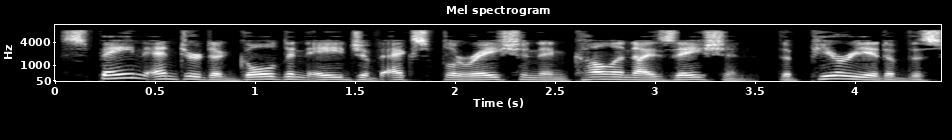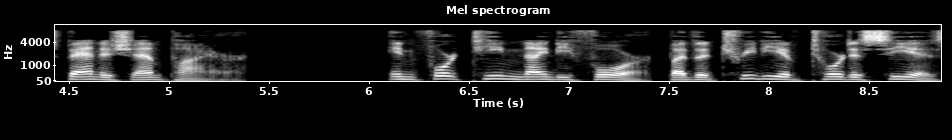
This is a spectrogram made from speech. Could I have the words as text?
Spain entered a golden age of exploration and colonization, the period of the Spanish Empire. In 1494, by the Treaty of Tordesillas,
